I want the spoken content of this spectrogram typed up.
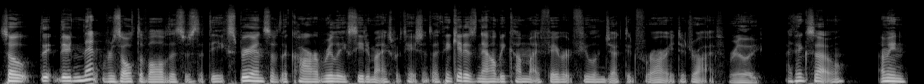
So the, the net result of all of this was that the experience of the car really exceeded my expectations. I think it has now become my favorite fuel injected Ferrari to drive. Really? I think so. I mean,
